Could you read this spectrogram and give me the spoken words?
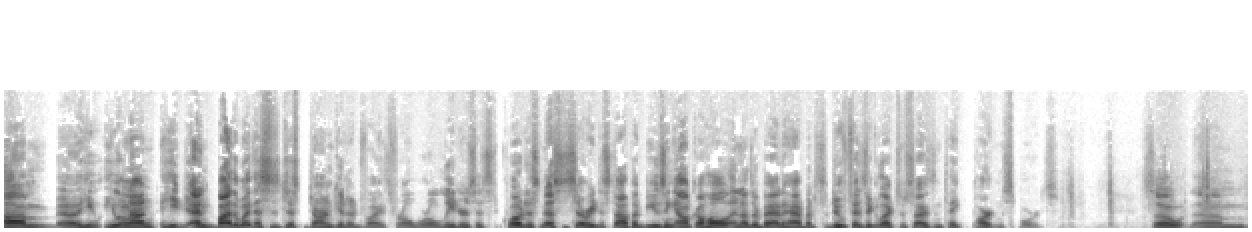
Um, uh, he he went on. He and by the way, this is just darn good advice for all world leaders. It's quote: "It's necessary to stop abusing alcohol and other bad habits, do physical exercise, and take part in sports." So um,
